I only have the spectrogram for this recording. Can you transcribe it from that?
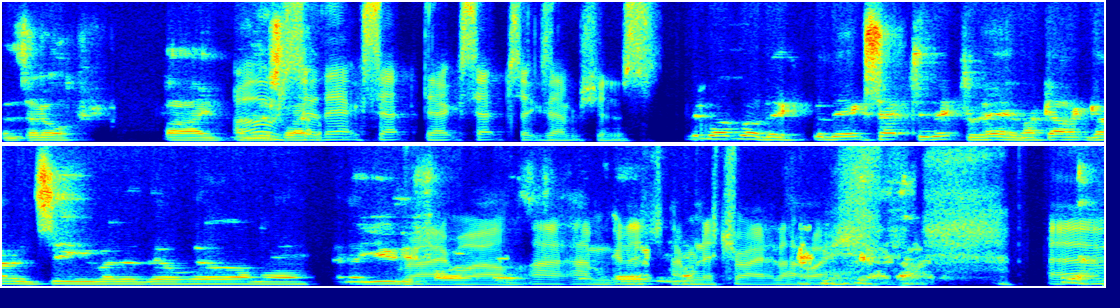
And said, oh, fine. Oh, so like, they accept they accept exemptions. Well, well they, they accepted it for him. I can't guarantee whether they'll will on a in a uniform. Right, well, I, am gonna I'm gonna try it that way. um,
